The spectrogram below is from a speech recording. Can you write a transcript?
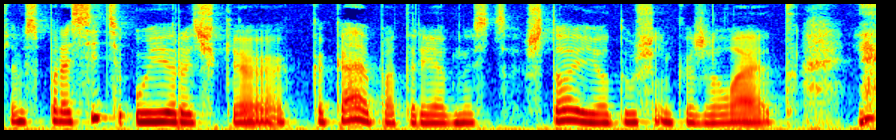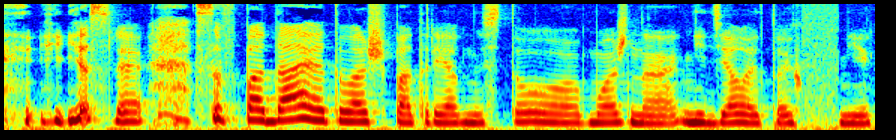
Чем спросить у Ирочки, какая потребность, что ее душенька желает. Если совпадает ваша потребность, то можно не делать той хуйни.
